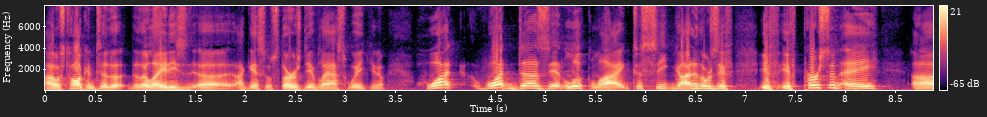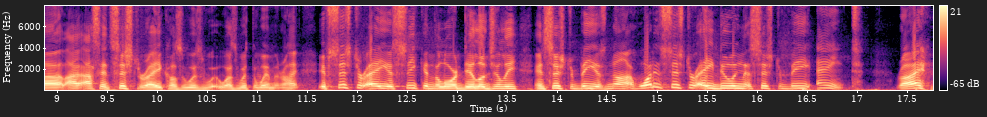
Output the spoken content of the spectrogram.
I was talking to the, to the ladies, uh, I guess it was Thursday of last week, you know. What, what does it look like to seek God? In other words, if, if, if person A, uh, I, I, said Sister A because it was, was with the women, right? If Sister A is seeking the Lord diligently and Sister B is not, what is Sister A doing that Sister B ain't, right?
